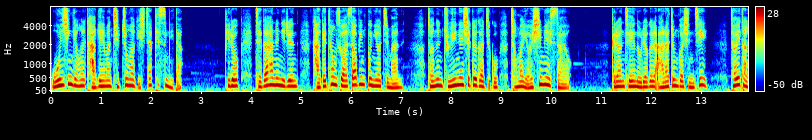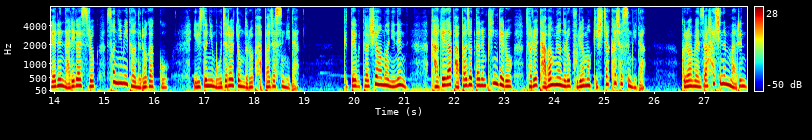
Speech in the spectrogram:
온 신경을 가게에만 집중하기 시작했습니다. 비록 제가 하는 일은 가게 청소와 서빙뿐이었지만 저는 주인의식을 가지고 정말 열심히 했어요. 그런 제 노력을 알아준 것인지 저희 가게는 날이 갈수록 손님이 더 늘어갔고 일손이 모자랄 정도로 바빠졌습니다. 그때부터 시어머니는 가게가 바빠졌다는 핑계로 저를 다방면으로 부려먹기 시작하셨습니다. 그러면서 하시는 말은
